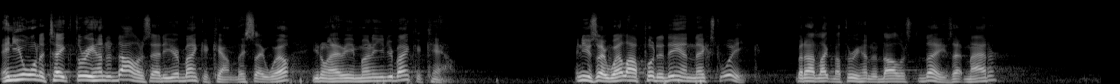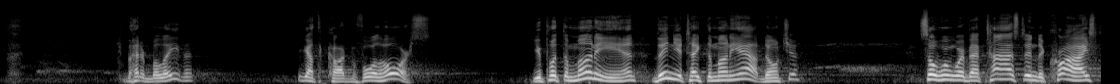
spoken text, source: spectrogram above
And you want to take $300 out of your bank account. And they say, Well, you don't have any money in your bank account. And you say, Well, I'll put it in next week, but I'd like my $300 today. Does that matter? you better believe it. You got the cart before the horse. You put the money in, then you take the money out, don't you? So when we're baptized into Christ,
